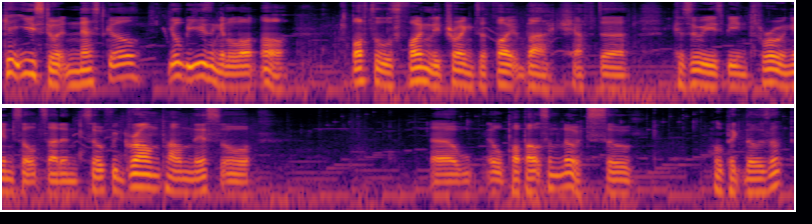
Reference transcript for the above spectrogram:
Get used to it, Nest Girl. You'll be using it a lot. Oh, Bottle's finally trying to fight back after Kazooie's been throwing insults at him. So if we ground pound this, or uh, it'll pop out some notes. So we'll pick those up.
